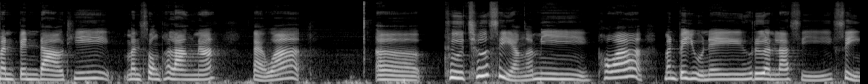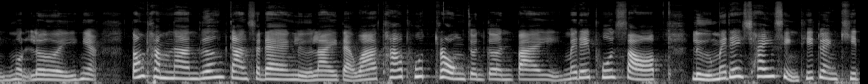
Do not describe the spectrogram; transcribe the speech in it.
มันเป็นดาวที่มันทรงพลังนะ แต่ว่าเอ่อ คือชื่อเสียงมี เพราะว่ามันไปอยู่ในเรือนราศีสิงห์หมดเลยเนี่ยต้องทำนานเรื่องการแสดงหรืออะไร แต่ว่าถ้าพูดตรงจนเกินไป ไม่ได้พูดซอฟหรือไม่ได้ใช่สิ่งที่ตัวเองคิด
